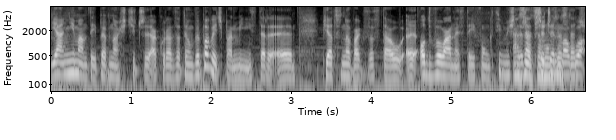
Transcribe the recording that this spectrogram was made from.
Ja nie mam tej pewności, czy akurat za tę wypowiedź pan minister e, Piotr Nowak został e, odwołany z tej funkcji. Myślę, że przyczyn mogło.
